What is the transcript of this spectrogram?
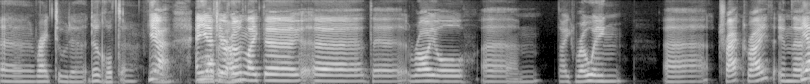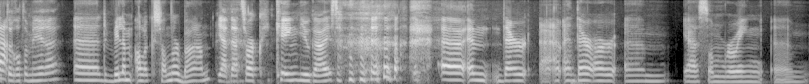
uh, right to the the Rotte. Yeah, and you have your own like the uh, the royal um, like rowing uh, track, right? In the Yeah. at the Rottermeren. Uh, the Willem Alexanderbaan. Yeah, that's our king, you guys. uh, and there uh, and there are um, yeah some rowing um,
